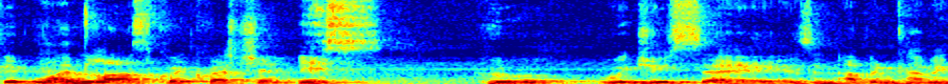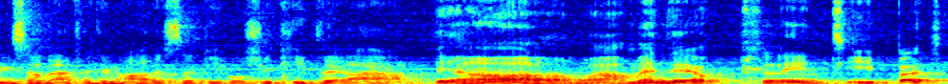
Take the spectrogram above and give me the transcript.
One last quick question: yes. Who would you say is an up and coming South African artist that people should keep their eye on? Yeah, wow, man, there are plenty, but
